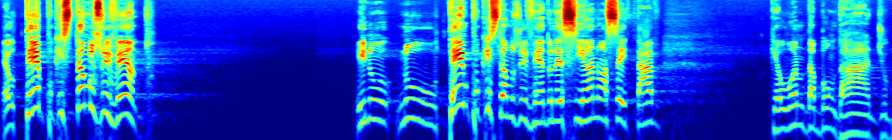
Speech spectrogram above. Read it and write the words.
É o tempo que estamos vivendo. E no, no tempo que estamos vivendo, nesse ano aceitável, que é o ano da bondade, o,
